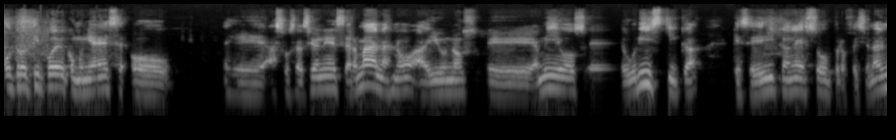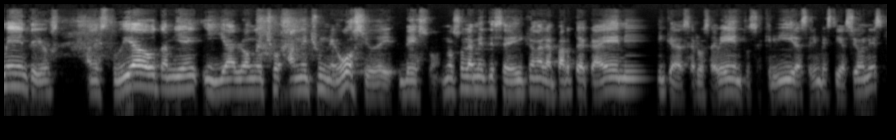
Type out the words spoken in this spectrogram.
otro tipo de comunidades o eh, asociaciones hermanas, ¿no? Hay unos eh, amigos, Heurística, que se dedican a eso profesionalmente, ellos han estudiado también y ya lo han hecho, han hecho un negocio de, eso. No solamente se dedican a la parte académica, a hacer los eventos, escribir, hacer investigaciones,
